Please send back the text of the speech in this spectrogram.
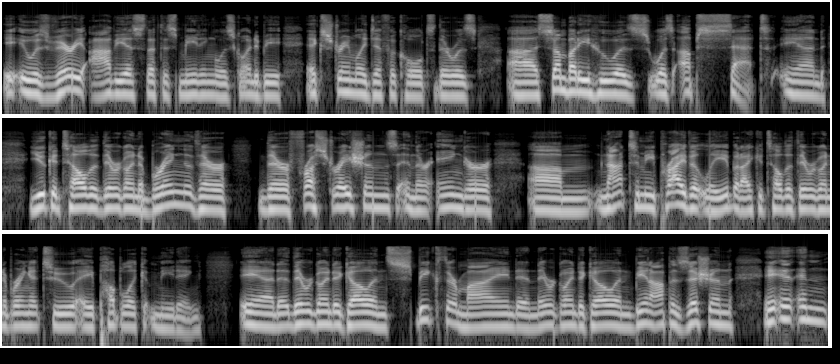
it, it was very obvious that this meeting was going to be extremely difficult. There was uh, somebody who was was upset, and you could tell that they were going to bring their their frustrations and their anger um, not to me privately, but I could tell that they were going to bring it to a public meeting. And they were going to go and speak their mind, and they were going to go and be in opposition. And, and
